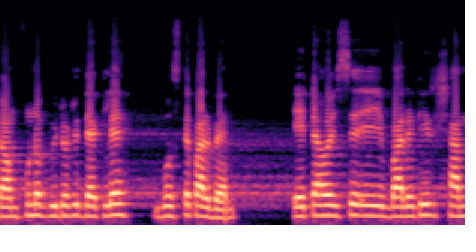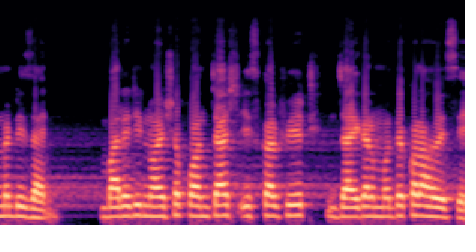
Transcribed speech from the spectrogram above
সম্পূর্ণ ভিডিওটি দেখলে বুঝতে পারবেন। এটা হয়েছে এই বাড়িটির সামনের ডিজাইন। বাড়িটি নয়শো পঞ্চাশ স্কোয়ার ফিট জায়গার মধ্যে করা হয়েছে।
